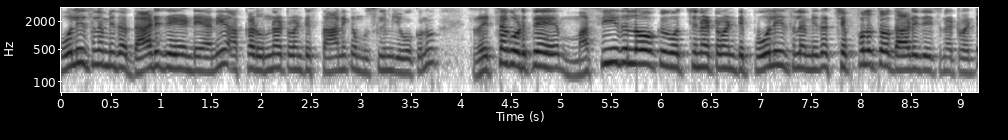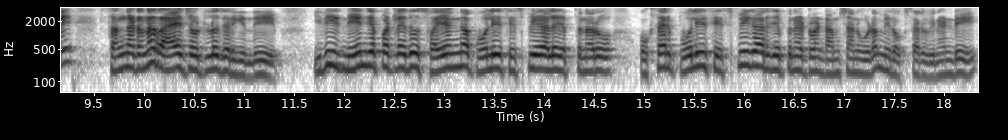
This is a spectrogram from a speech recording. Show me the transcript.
పోలీసుల మీద దాడి చేయండి అని అక్కడ ఉన్నటువంటి స్థానిక ముస్లిం యువకును రెచ్చగొడితే మసీదులోకి వచ్చినటువంటి పోలీసుల మీద చెప్పులతో దాడి చేసినటువంటి సంఘటన రాయచోట్లో జరిగింది. ఇది నేను చెప్పట్లేదు స్వయంగా పోలీస్ ఎస్పీ గారే చెప్తున్నారు. ఒకసారి పోలీస్ ఎస్పీ గారు చెప్పినటువంటి అంశాన్ని కూడా మీరు ఒకసారి వినండి.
